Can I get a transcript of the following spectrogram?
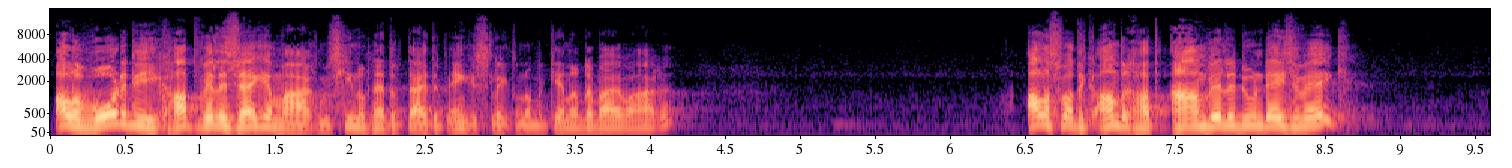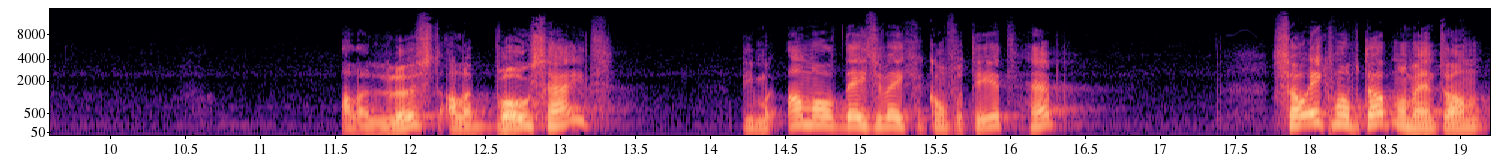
Alle woorden die ik had willen zeggen, maar misschien nog net op tijd heb ingeslikt omdat mijn kinderen erbij waren. Alles wat ik anderen had aan willen doen deze week. Alle lust, alle boosheid, die me allemaal deze week geconfronteerd heb. Zou ik me op dat moment dan,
